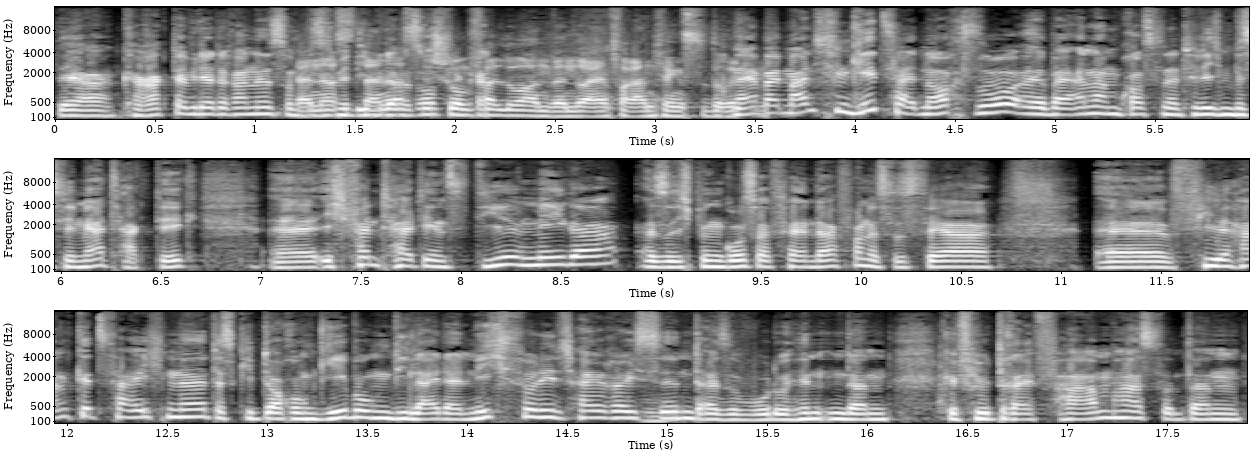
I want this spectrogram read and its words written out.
der Charakter wieder dran ist. Und dann hast, dann hast du schon verloren, wenn du einfach anfängst zu drücken. Naja, bei manchen geht's halt noch so, äh, bei anderen brauchst du natürlich ein bisschen mehr Taktik. Äh, ich fand halt den Stil mega, also ich bin ein großer Fan davon. Es ist sehr äh, viel handgezeichnet. Es gibt auch Umgebungen, die leider nicht so detailreich mhm. sind, also wo du hinten dann gefühlt drei Farben hast und dann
